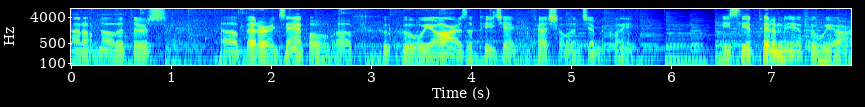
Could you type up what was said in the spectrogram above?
I don't know that there's a better example of who, who we are as a PGA professional than Jim McLean. He's the epitome of who we are.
